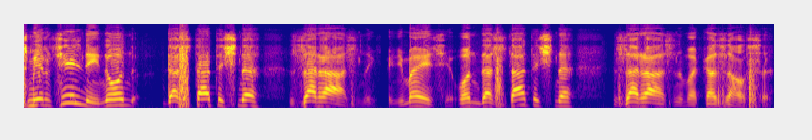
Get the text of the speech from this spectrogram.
смертельный, но он достаточно заразный, понимаете? Он достаточно заразным оказался.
